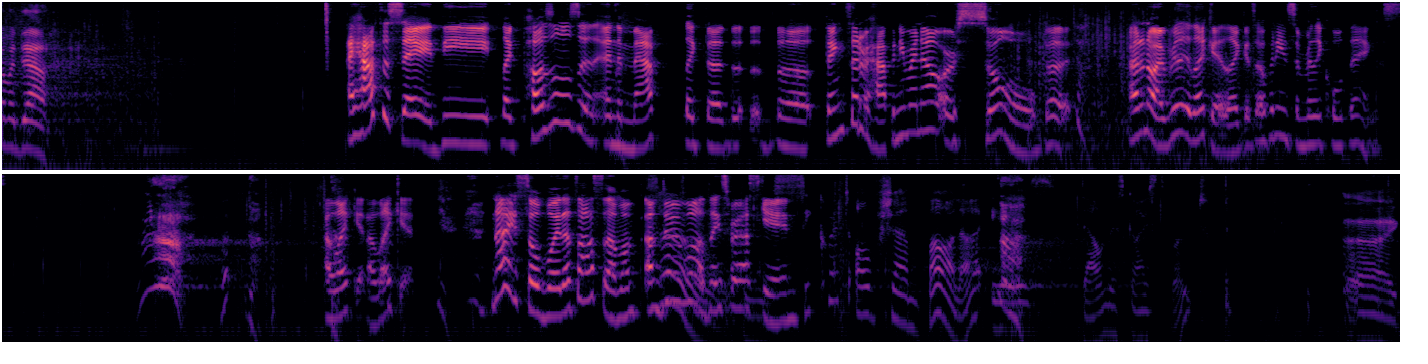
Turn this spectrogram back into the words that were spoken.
Coming down. I have to say the like puzzles and, and the map, like the, the the the things that are happening right now are so good. I don't know. I really like it. Like it's opening some really cool things. I like it. I like it. Nice, soul boy. That's awesome. I'm I'm doing well. Thanks for the asking. Secret of Shambhala is down this guy's throat. I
